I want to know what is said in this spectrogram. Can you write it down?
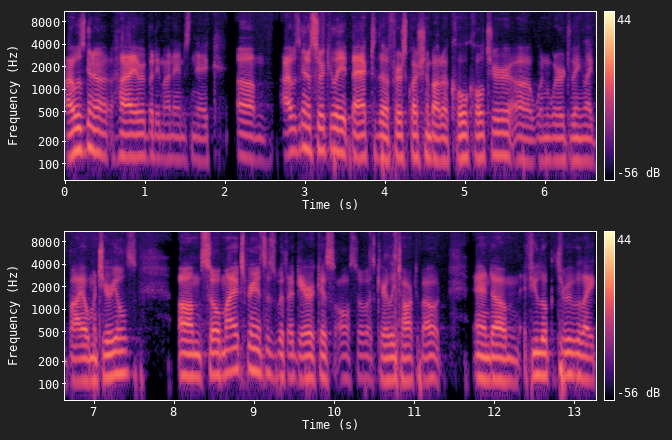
I was gonna, hi everybody, my name's Nick. Um, I was gonna circulate back to the first question about a co-culture uh, when we're doing like biomaterials. Um, so my experiences with agaricus also, as Carolee talked about, and um, if you look through like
